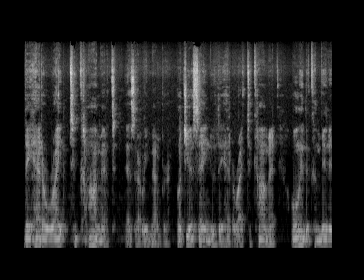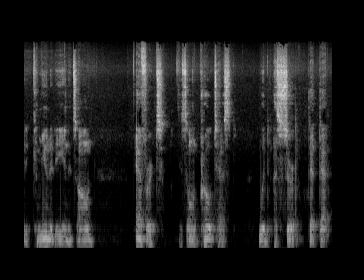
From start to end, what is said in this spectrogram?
They had a right to comment, as I remember. Well, GSA knew they had a right to comment only the community, community in its own efforts, its own protest, would assert that that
